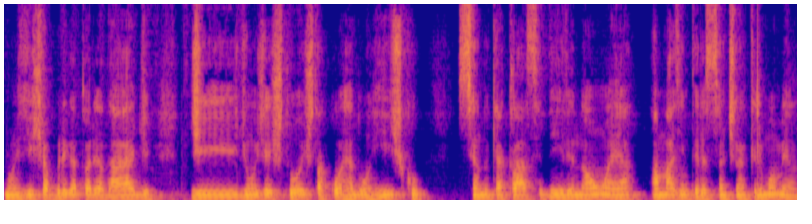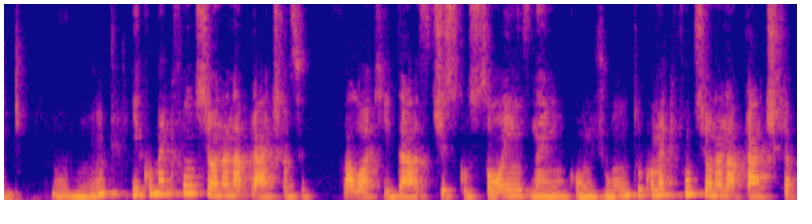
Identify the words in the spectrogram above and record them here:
Não existe obrigatoriedade de, de um gestor estar correndo um risco, sendo que a classe dele não é a mais interessante naquele momento. Uhum. E como é que funciona na prática? Você falou aqui das discussões né, em conjunto. Como é que funciona na prática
